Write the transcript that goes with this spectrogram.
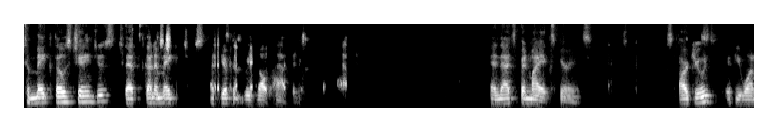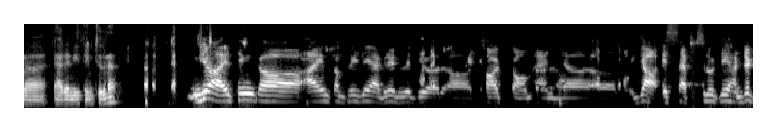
to make those changes that's going to make a different result happen. And that's been my experience. Arjun, if you want to add anything to that. Yeah, I think uh, I am completely agreed with your uh, thought, Tom. And uh, uh, yeah, it's absolutely 100%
